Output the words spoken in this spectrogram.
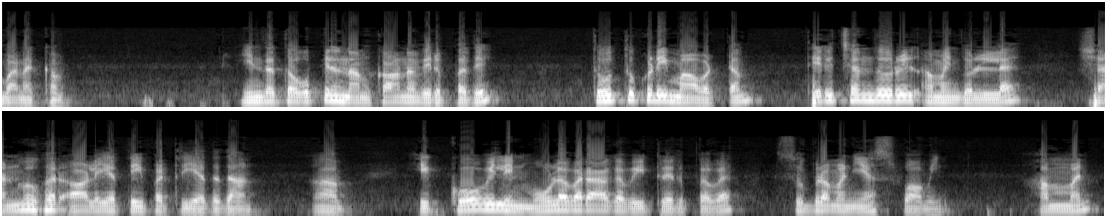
வணக்கம். இந்த தொகுப்பில் நாம் காணவிருப்பது தூத்துக்குடி மாவட்டம் திருச்செந்தூரில் அமைந்துள்ள சண்முகர் ஆலயத்தை பற்றியதுதான். ஆம் இக்கோவிலின் மூலவராக வீற்றிருப்பவர் சுப்பிரமணிய சுவாமி. அம்மன்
